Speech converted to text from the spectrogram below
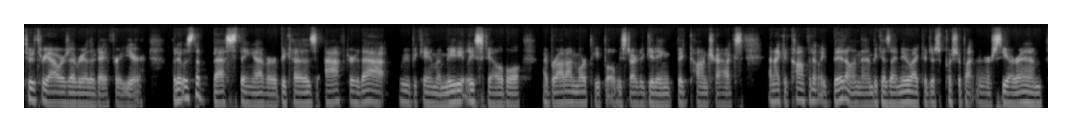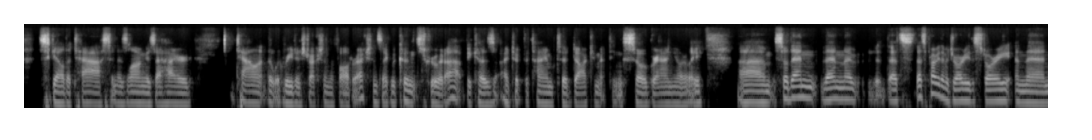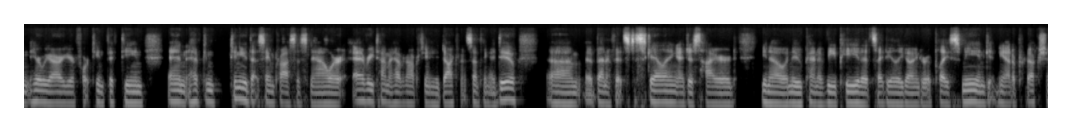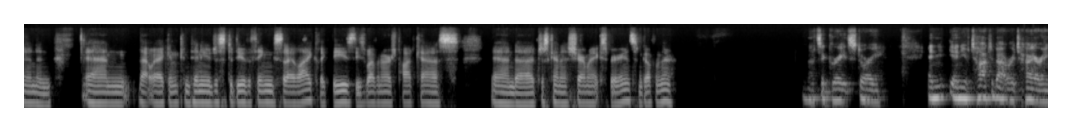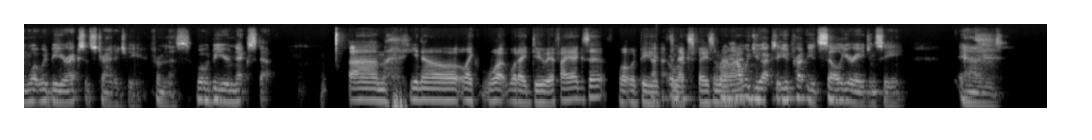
two to three hours every other day for a year, but it was the best thing ever because after that, we became immediately scalable. I brought on more people. We started getting big contracts and I could confidently bid on them because I knew I could just push a button in our CRM, scale the tasks. And as long as I hired talent that would read instruction in the fall directions like we couldn't screw it up because i took the time to document things so granularly. Um, so then then I, that's that's probably the majority of the story. And then here we are year 14 15 and have continued that same process now where every time i have an opportunity to document something i do um, it benefits to scaling i just hired you know a new kind of vp that's ideally going to replace me and get me out of production and and that way I can continue just to do the things that I like, like these these webinars, podcasts, and uh, just kind of share my experience and go from there. That's a great story. And and you've talked about retiring. What would be your exit strategy from this? What would be your next step? Um, you know, like what would I do if I exit? What would be yeah, the or, next phase in my life? How would you exit? You'd probably you'd sell your agency and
